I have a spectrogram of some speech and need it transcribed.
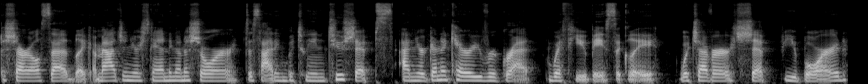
Cheryl said, like, imagine you're standing on a shore deciding between two ships and you're going to carry regret with you, basically, whichever ship you board.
